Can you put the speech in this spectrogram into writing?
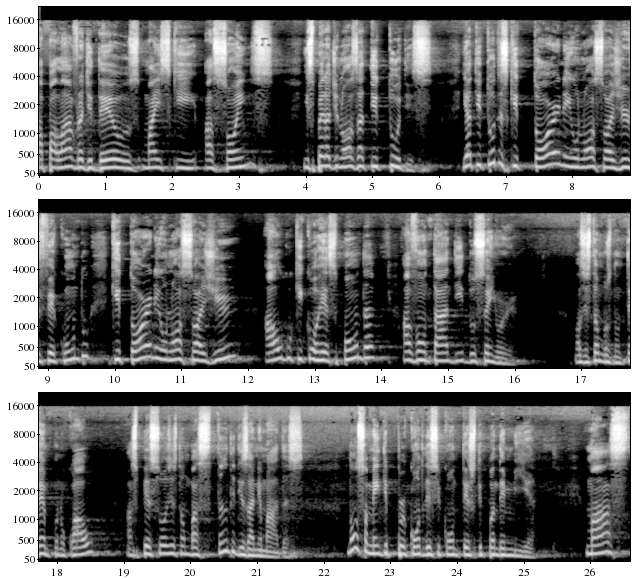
a palavra de Deus, mais que ações, espera de nós atitudes. E atitudes que tornem o nosso agir fecundo, que tornem o nosso agir algo que corresponda à vontade do Senhor. Nós estamos num tempo no qual as pessoas estão bastante desanimadas, não somente por conta desse contexto de pandemia, mas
